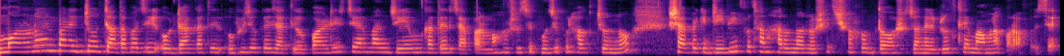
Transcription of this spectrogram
মনোনয়ন বাণিজ্য, চাঁদাবাজি ও ডাকাতির অভিযোগে জাতীয় পার্টির চেয়ারম্যান জি এম কাদের চাপার মহাসচিব মুজিবুল হক জন্য সাবেক ডিবি প্রধান হারুনা রশিদ সহ দশ জনের বিরুদ্ধে মামলা করা হয়েছে।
